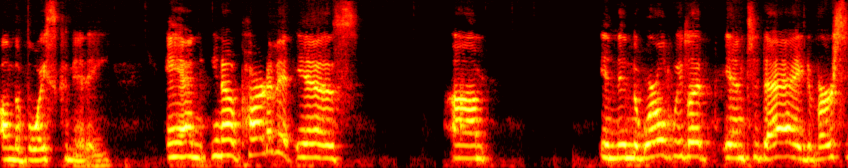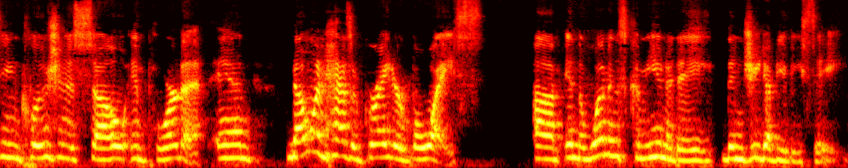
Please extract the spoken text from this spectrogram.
on the voice committee. And, you know, part of it is um, in, in the world we live in today, diversity inclusion is so important. And no one has a greater voice um, in the women's community than GWBC.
